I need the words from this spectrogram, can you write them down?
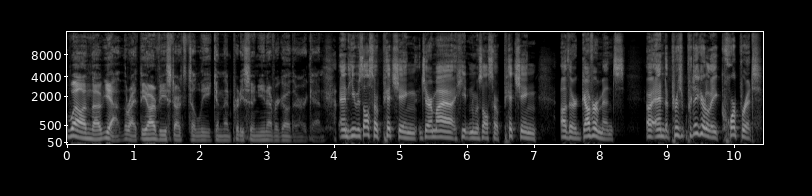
Well, and the yeah, the right. The RV starts to leak, and then pretty soon you never go there again. And he was also pitching, Jeremiah Heaton was also pitching other governments uh, and pr- particularly corporate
